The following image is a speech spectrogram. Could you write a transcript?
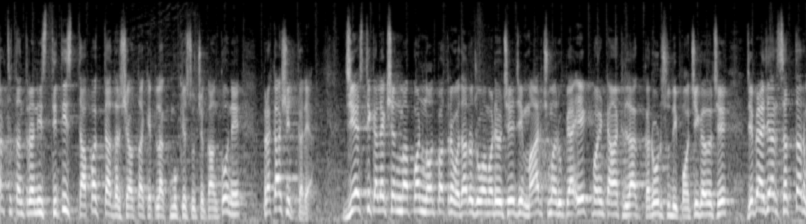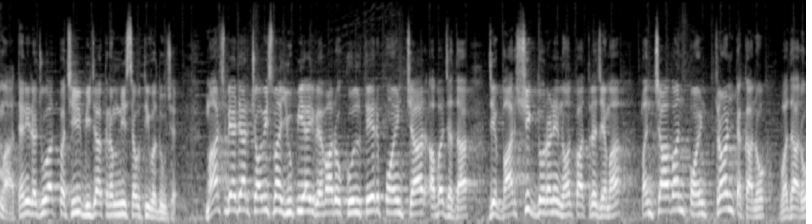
અર્થતંત્રની સ્થિતિસ્થાપકતા દર્શાવતા કેટલાક મુખ્ય સૂચકાંકોને પ્રકાશિત કર્યા. જીએસટી કલેક્શનમાં પણ નોંધપાત્ર વધારો જોવા મળ્યો છે, જે માર્ચમાં રૂપિયા એક પોઈન્ટ આઠ લાખ કરોડ સુધી પહોંચી ગયો છે, જે બે હજાર સત્તરમાં તેની રજૂઆત પછી બીજા ક્રમની સૌથી વધુ છે. માર્ચ બે હજાર ચોવીસમાં યુપીઆઈ વ્યવહારો કુલ તેર પોઈન્ટ ચાર અબજ હતા, જે વાર્ષિક ધોરણે નોંધપાત્ર જેમાં પંચાવન પોઈન્ટ ત્રણ ટકાનો વધારો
